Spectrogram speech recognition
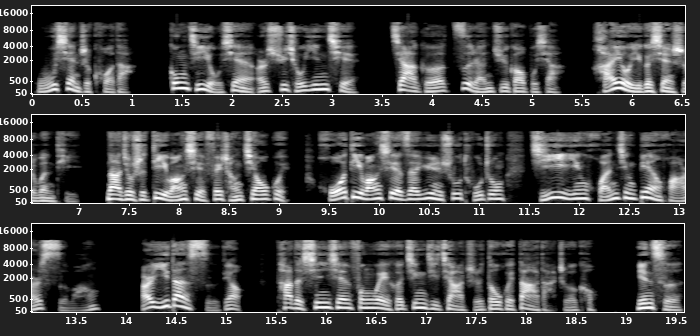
无限制扩大，供给有限而需求殷切，价格自然居高不下。还有一个现实问题，那就是帝王蟹非常娇贵，活帝王蟹在运输途中极易因环境变化而死亡，而一旦死掉，它的新鲜风味和经济价值都会大打折扣。因此，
